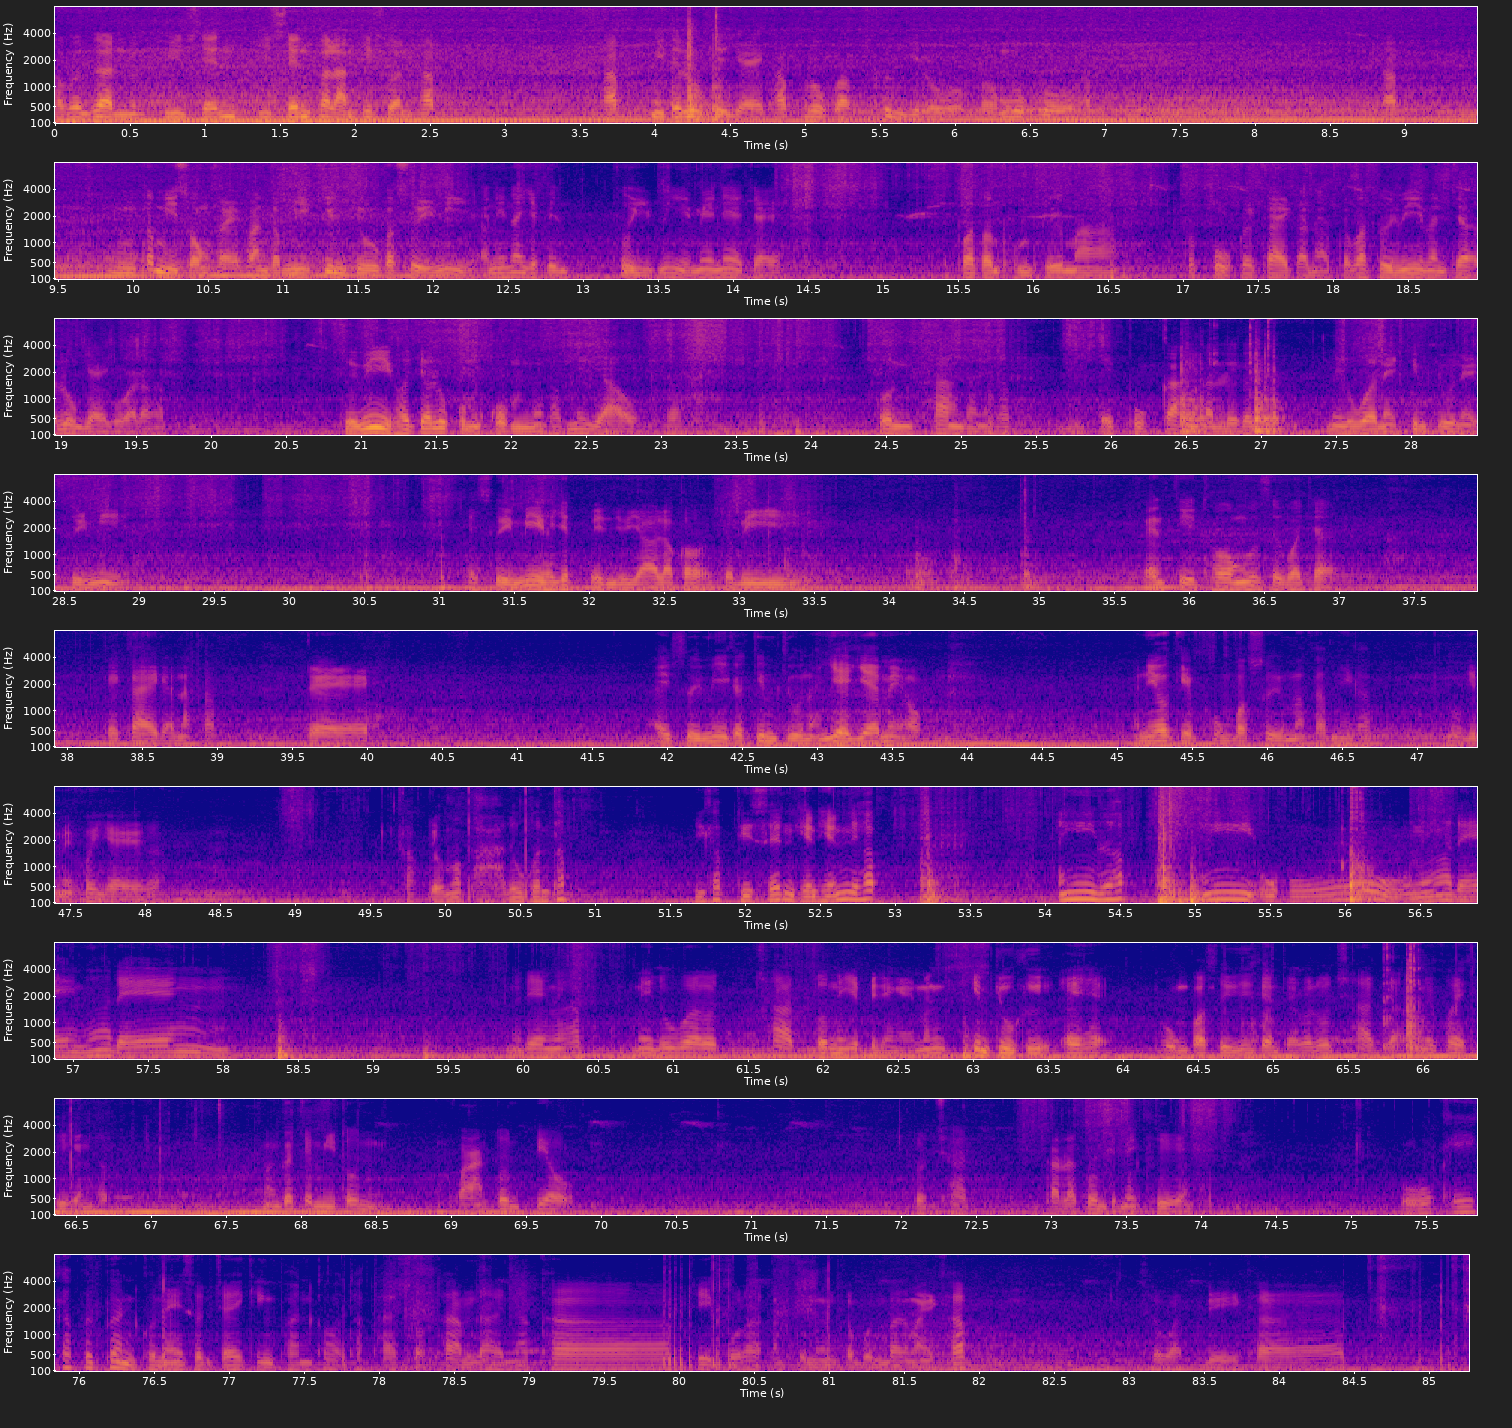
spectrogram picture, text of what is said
ครับเพื่อนๆมีเซนต์พรีเซนฝรั่งที่สวนครับ ครับ มีแต่ลูกใหญ่ๆครับ ลูกละครึ่งกิโลสองลูกโลครับ ครับมันก็มีสองสายพันธุ์กับมีกิมจูกับสุยมี่ อันนี้น่าจะเป็นสุยมี่ไม่แน่ใจ เพราะตอนผมซื้อมาก็ปลูกใกล้ๆกันนะ แต่ว่าสุยมี่มันจะลูกใหญ่กว่าแล้วครับสุยมี่เขาจะลูกกลมๆนะครับ ไม่ยาวครับต้นข้างกันนะครับ ไปปลูกก้างกันเลยก็ไม่รู้ว่าไหนกิมจูไหนสุยมี่ ไอ้สุยมี่เขาจะเป็นอยู่ยาวแล้วก็จะมีเป็นสีทองรู้สึกว่าจะใกล้ๆกันนะครับ แต่ไอ้สุยมี่กับกิ้มจูนะแยกแยะไม่ออก อันนี้ก็เก็บผงปลาสุยมาครับนี่ครับลูกยังไม่ค่อยใหญ่ครับครับเดี๋ยวมาผ่าดูกันครับ นี่ครับพรีเซนเห็นเห็นเลยครับนี่เลยครับนี่โอ้โหเนื้อแดงเนื้อแดงเนื้อแดงนะครับ ไม่รู้ว่ารสชาติต้นนี้จะเป็นยังไง มันกิ้มจูคือไอ้ผงปลาสือคือกันแต่ว่ารสชาติจะไม่ค่อยคือกันครับ มันก็จะมีต้นหวานต้นเปรี้ยว รสชาติแต่ละต้นจะไม่คือกันโอเคครับเพื่อนๆ คนไหนสนใจกิ่งพันธุ์ก็ทักทายสอบถามได้นะครับ ที่โคราชอำเภอเมืองตำบลบ้านใหม่ครับ สวัสดีครับ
